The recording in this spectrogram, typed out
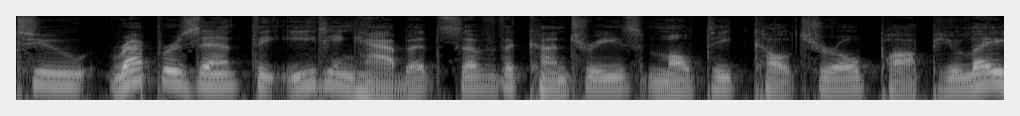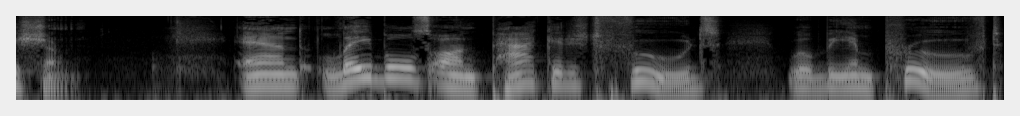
to represent the eating habits of the country's multicultural population and labels on packaged foods will be improved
